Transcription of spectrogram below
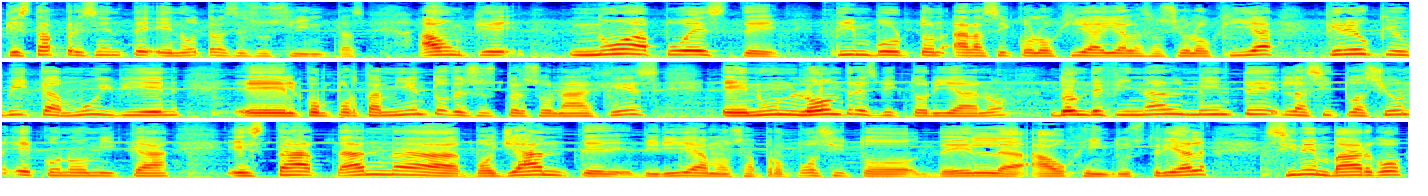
que está presente en otras de sus cintas. Aunque no apueste Tim Burton a la psicología y a la sociología, creo que ubica muy bien el comportamiento de sus personajes en un Londres victoriano, donde finalmente la situación económica está tan uh, bollante, diríamos, a propósito del auge industrial. Sin embargo,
